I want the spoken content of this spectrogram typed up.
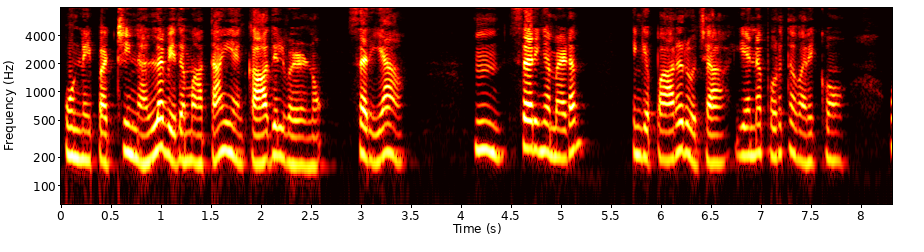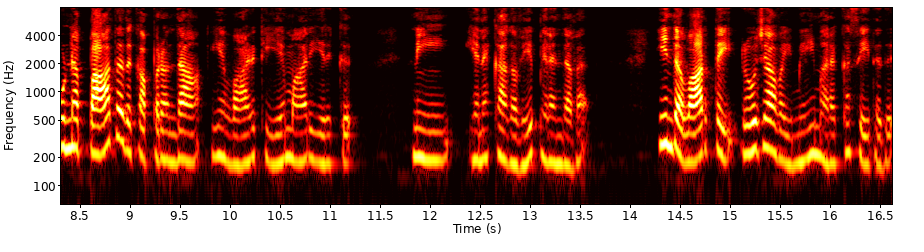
உன்னை பற்றி நல்ல விதமாக தான் என் காதில் விழணும். சரியா? ம் சரிங்க மேடம். இங்க பாரு ரோஜா என்னை பொறுத்த வரைக்கும் உன்னை பார்த்ததுக்கு அப்புறம் தான் என் வாழ்க்கையே மாறி இருக்கு. நீ எனக்காகவே பிறந்தவ. இந்த வார்த்தை ரோஜாவை மெய்மறக்க செய்தது.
